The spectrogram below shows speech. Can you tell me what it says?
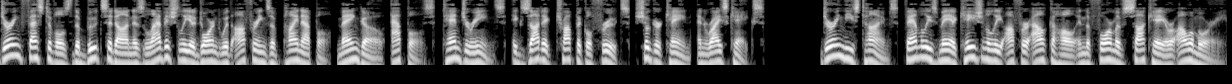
During festivals the Butsudan is lavishly adorned with offerings of pineapple, mango, apples, tangerines, exotic tropical fruits, sugar cane, and rice cakes. During these times, families may occasionally offer alcohol in the form of sake or awamori.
